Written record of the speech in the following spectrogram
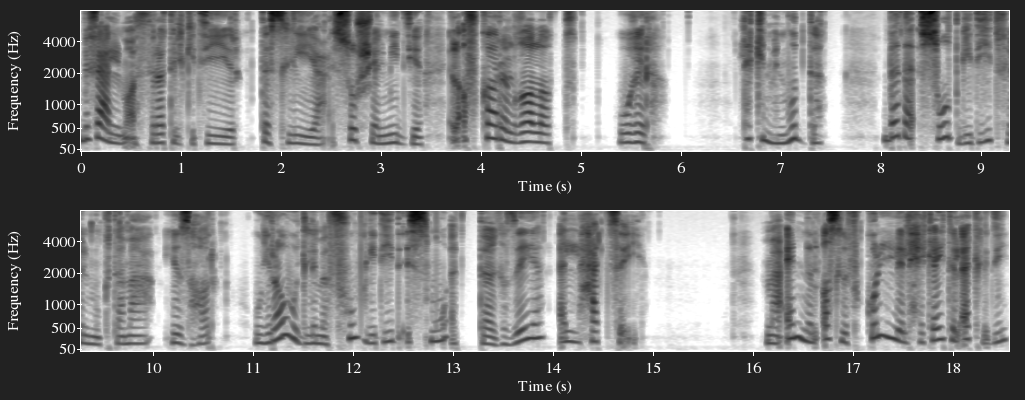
بفعل المؤثرات الكتير التسليع ال social media الأفكار الغلط وغيرها. لكن من مدة بدأ صوت جديد في المجتمع يظهر ويروج لمفهوم جديد اسمه التغذية الحدسية. مع إن الأصل في كل حكاية الأكل دي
